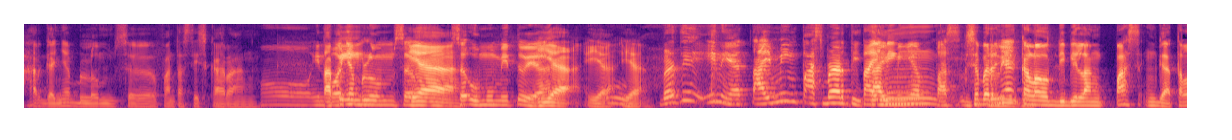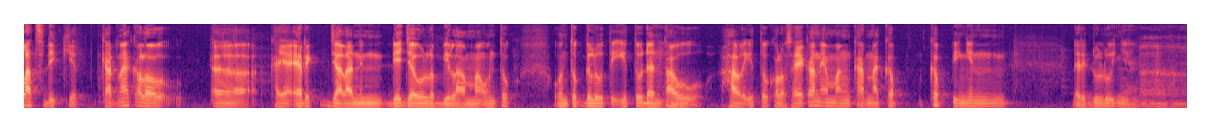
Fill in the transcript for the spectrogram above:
harganya belum sefantastis sekarang. Oh, infonya Tapi, belum se- iya. seumum itu ya? Iya, iya, Uh, iya. Berarti ini ya timing pas berarti timingnya timingnya pas. sebenarnya kalau dibilang pas enggak telat sedikit karena kalau eh, kayak Erik jalanin dia jauh lebih lama untuk untuk geluti itu dan Hmm. tahu hal itu kalau saya kan emang karena ke, kepingin dari dulunya Heeh.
